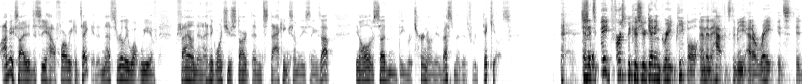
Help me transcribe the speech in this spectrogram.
I'm excited to see how far we can take it, and that's really what we have found. And I think once you start then stacking some of these things up, you know, all of a sudden the return on investment is ridiculous. And it's big first because you're getting great people, and then it happens to be at a rate. It's it.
